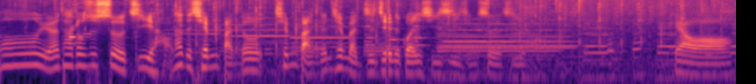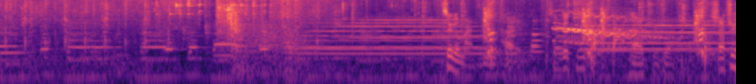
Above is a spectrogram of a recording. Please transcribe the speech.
哦，原来它都是设计好，它的铅板都铅板跟铅板之间的关系是已经设计好。跳哦，这个蛮厉害的，这个就是打打下去就好了，下去。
